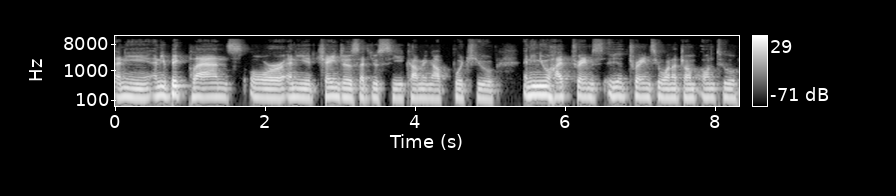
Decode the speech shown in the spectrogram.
Any any big plans or any changes that you see coming up? Which you any new hype trains uh, trains you want to jump onto?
